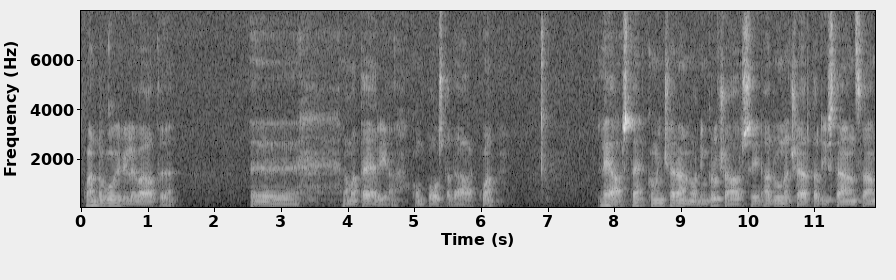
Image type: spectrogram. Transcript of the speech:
quando voi rilevate eh, la materia composta da acqua, le aste cominceranno ad incrociarsi ad una certa distanza,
